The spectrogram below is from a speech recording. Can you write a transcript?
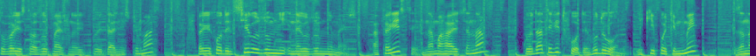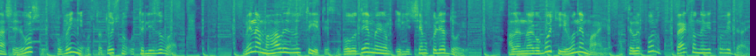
товариства з обмеженою відповідальністю МАС переходить всі розумні і нерозумні межі. Аферисти намагаються нам продати відходи, гудрони, які потім ми за наші гроші повинні остаточно утилізувати. Ми намагались зустрітись з Володимиром Іллічем Колядою, але на роботі його немає, а телефон вперто не відповідає.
